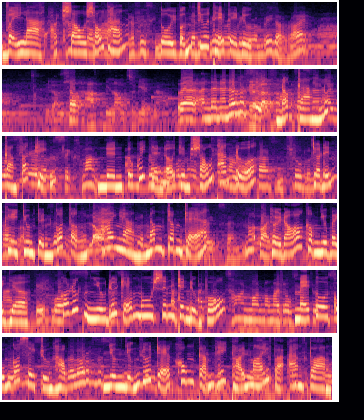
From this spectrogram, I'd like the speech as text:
Vậy là sau 6 tháng, tôi vẫn chưa thể về được. Nó càng lúc càng phát triển Nên tôi quyết định ở thêm 6 tháng nữa Cho đến khi chương trình có tận 2.500 trẻ. Thời đó không như bây giờ. Có rất nhiều đứa trẻ mưu sinh trên đường phố. Mẹ tôi cũng có xây trường học Nhưng những đứa trẻ không cảm thấy thoải mái và an toàn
